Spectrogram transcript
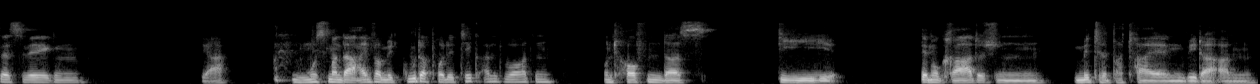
deswegen, ja, muss man da einfach mit guter Politik antworten und hoffen, dass die demokratischen Mitteparteien wieder an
